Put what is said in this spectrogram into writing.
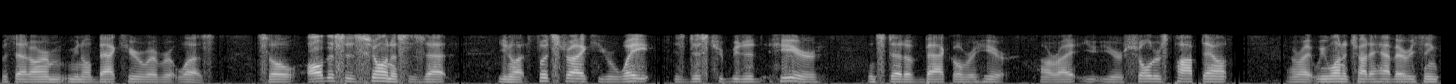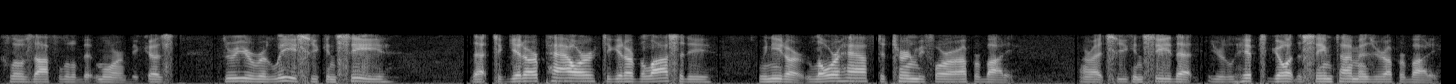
with that arm, you know, back here wherever it was. So all this is showing us is that, you know, at foot strike, your weight is distributed here instead of back over here. All right, you, your shoulders popped out. All right, we want to try to have everything closed off a little bit more because through your release you can see that to get our power, to get our velocity, we need our lower half to turn before our upper body. All right, so you can see that your hips go at the same time as your upper body.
